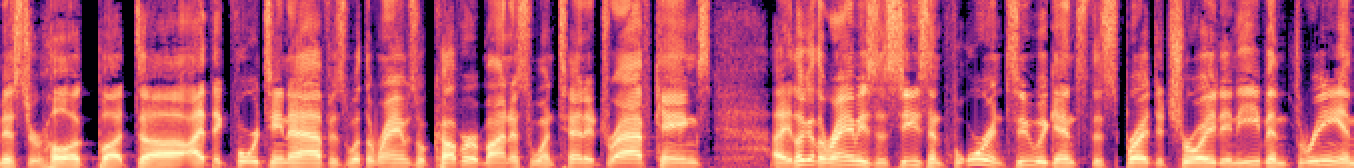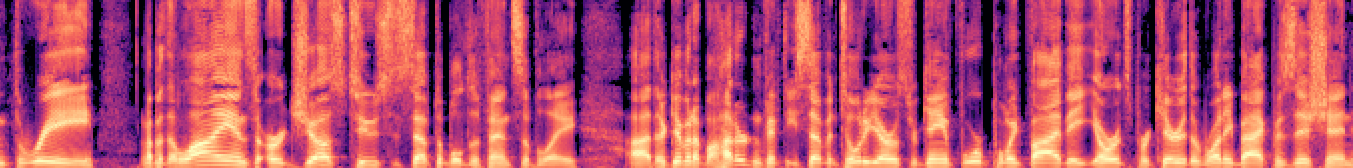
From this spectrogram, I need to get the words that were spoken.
Mr. Hook. But uh, I think 14 and a half is what the Rams will cover, minus 110 at DraftKings. Uh, look at the Rams this season, 4 and 2 against the spread, Detroit, and even 3 and 3. Uh, but the Lions are just too susceptible defensively. Uh, they're giving up 157 total yards per game, 4.58 yards per carry, the running back position,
